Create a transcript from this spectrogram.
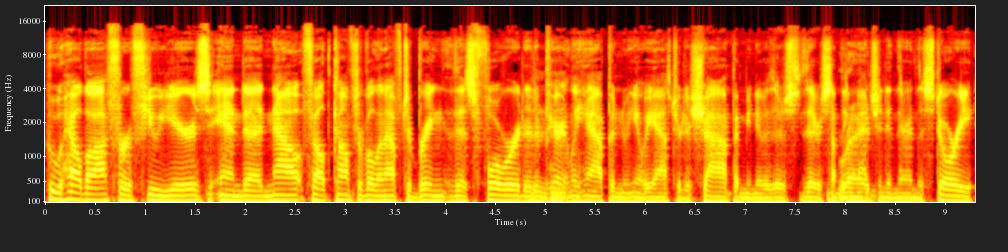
who held off for a few years and uh, now felt comfortable enough to bring this forward. It mm-hmm. apparently happened. You know, he asked her to shop. I mean, was, there's there's something right. mentioned in there in the story,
